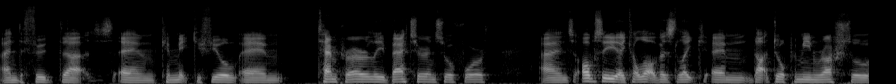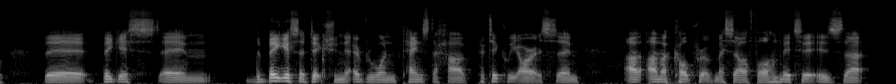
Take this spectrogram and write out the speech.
and the food that um, can make you feel um, temporarily better and so forth. And obviously, like a lot of us like um, that dopamine rush. So the biggest um, the biggest addiction that everyone tends to have, particularly artists, um, I, I'm a culprit of myself. I'll admit it. Is that,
